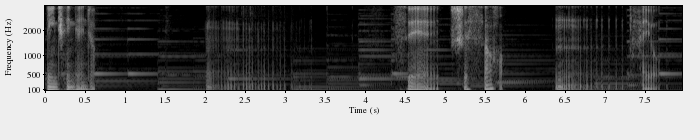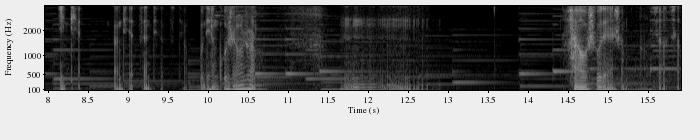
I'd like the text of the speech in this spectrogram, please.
凌晨一点整，嗯，四月十三号，嗯，还有一天、两天、三天、四天、五天过生日了，嗯，还要说点什么呢？想想。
